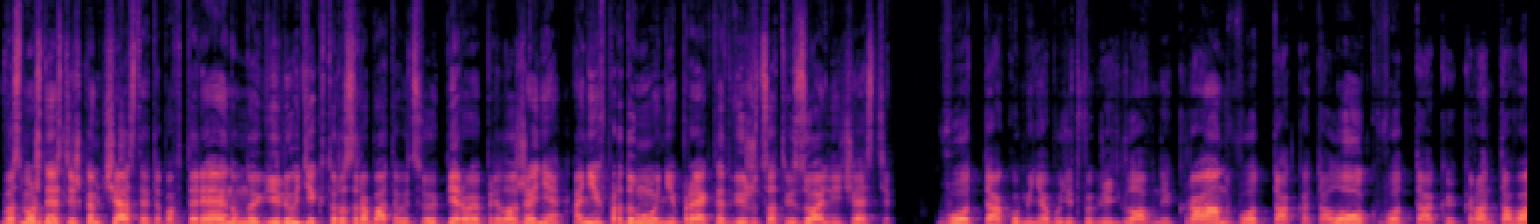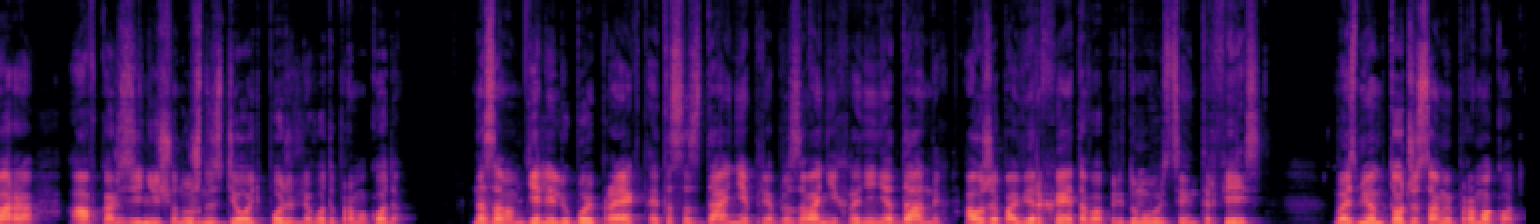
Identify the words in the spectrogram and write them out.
Возможно, я слишком часто это повторяю, но многие люди, кто разрабатывает свое первое приложение, они в продумывании проекта движутся от визуальной части. Вот так у меня будет выглядеть главный экран, вот так каталог, вот так экран товара, а в корзине еще нужно сделать поле для ввода промокода. На самом деле любой проект – это создание, преобразование и хранение данных, а уже поверх этого придумывается интерфейс. Возьмем тот же самый промокод.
